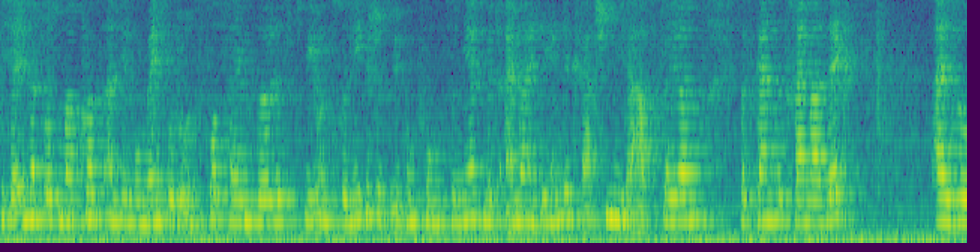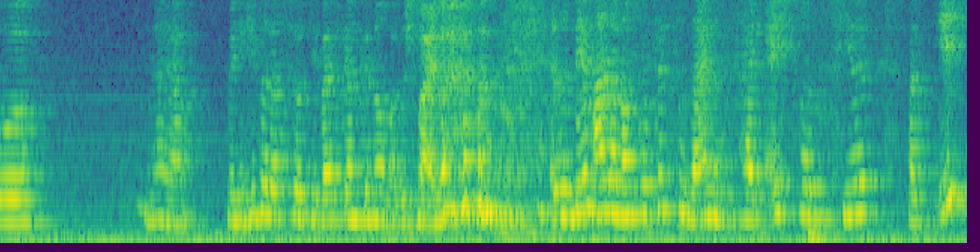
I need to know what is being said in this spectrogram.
Ich erinnere bloß mal kurz an den Moment, wo du uns vorzeigen solltest, wie unsere Liegestützübung funktioniert, mit einmal in die Hände klatschen, wieder abfeuern, das Ganze 3x6. Also, naja, wenn die Lisa das hört, sie weiß ganz genau, was ich meine. also in dem Alter noch so fit zu sein, das ist halt echt so ein Ziel, was ich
